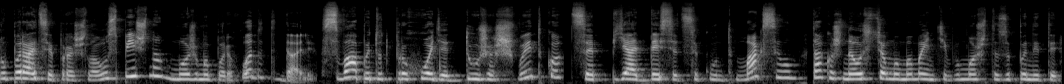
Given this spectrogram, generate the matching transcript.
Операція пройшла успішно, можемо переходити далі. Свапи тут проходять дуже швидко, це 5-10 секунд максимум. Також на ось цьому моменті ви можете зупинити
